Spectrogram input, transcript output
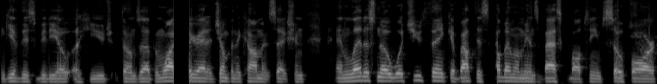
and give this video a huge thumbs up. And while you're at it, jump in the comment section and let us know what you think about this Alabama men's basketball team so far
